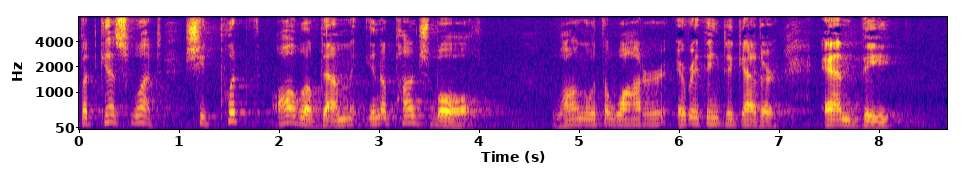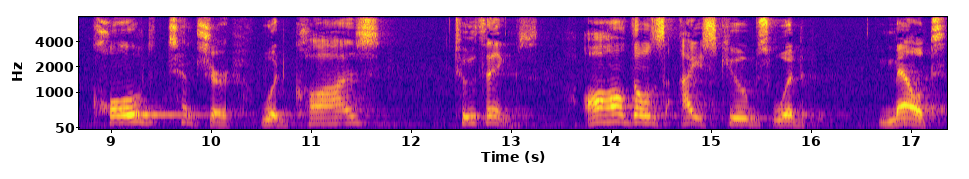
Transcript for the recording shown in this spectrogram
But guess what? She'd put all of them in a punch bowl, along with the water, everything together, and the cold temperature would cause two things. All those ice cubes would melt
